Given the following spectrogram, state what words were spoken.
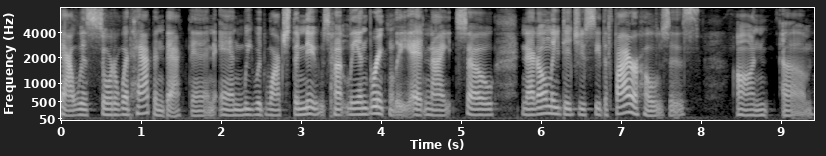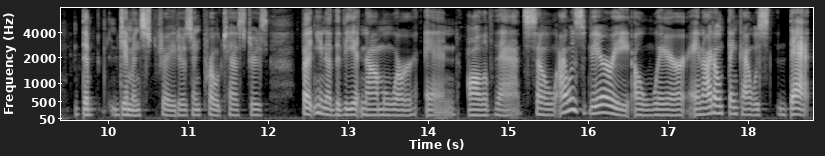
that was sort of what happened back then. And we would watch the news, Huntley and Brinkley, at night. So not only did you see the fire hoses, on um, the demonstrators and protesters, but you know the Vietnam War and all of that. So I was very aware, and I don't think I was that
